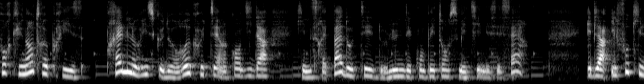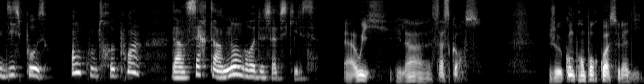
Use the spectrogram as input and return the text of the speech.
pour qu'une entreprise prenne le risque de recruter un candidat qui ne serait pas doté de l'une des compétences métiers nécessaires, eh bien, il faut qu'il dispose en contrepoint d'un certain nombre de soft skills. Ah oui, et là, ça se corse. Je comprends pourquoi cela dit.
